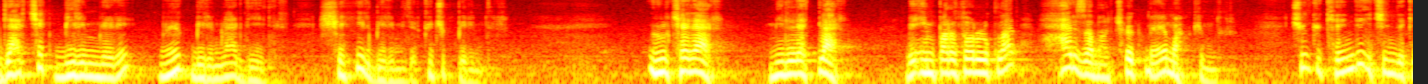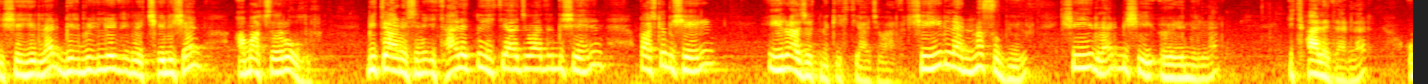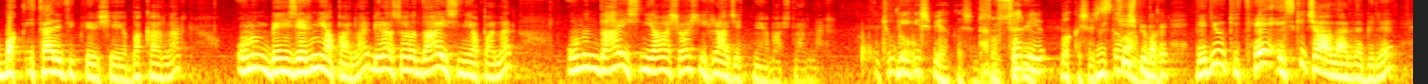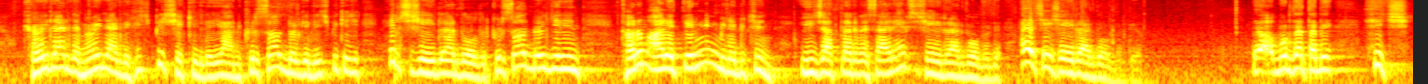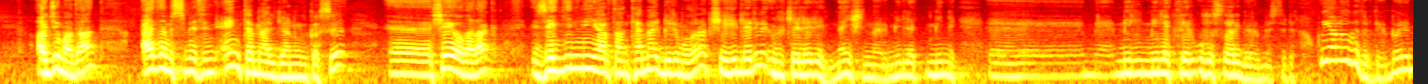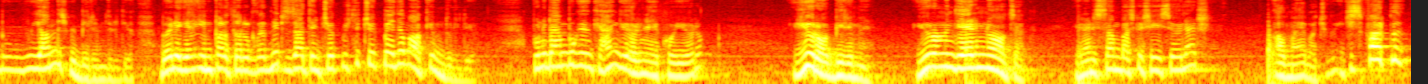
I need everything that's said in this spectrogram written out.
gerçek birimleri büyük birimler değildir. Şehir birimidir, küçük birimdir. Ülkeler, milletler ve imparatorluklar her zaman çökmeye mahkumdur. Çünkü kendi içindeki şehirler birbirleriyle çelişen amaçları olur. Bir tanesini ithal etme ihtiyacı vardır bir şehrin, başka bir şehrin ihraç etmek ihtiyacı vardır. Şehirler nasıl büyür? Şehirler bir şeyi öğrenirler, ithal ederler. O bak ithal ettikleri şeye bakarlar. Onun benzerini yaparlar. Biraz sonra daha iyisini yaparlar. Onun daha iyisini yavaş yavaş ihraç etmeye başlarlar. Çok ilginç bir yaklaşım. Sosyal tabii. bir bakış açısı da var. Müthiş bir bakış. Ve diyor ki T eski çağlarda bile köylerde, möylerde hiçbir şekilde yani kırsal bölgede hiçbir kişi hepsi şehirlerde olur. Kırsal bölgenin tarım aletlerinin bile bütün icatları vesaire hepsi şehirlerde olur diyor. Her şey şehirlerde olur diyor. Ve burada tabii hiç acımadan Adam Smith'in en temel yanılgısı e, şey olarak zenginliği yaratan temel birim olarak şehirleri ve ülkeleri, nation'ları, millet, mil, e, milletleri, ulusları görmesidir. Bu yanılgıdır diyor. Böyle bir- bu yanlış bir birimdir diyor. Böyle gelen imparatorlukların hepsi zaten çökmüştür, çökmeye de mahkumdur diyor. Bunu ben bugünkü hangi örneğe koyuyorum? Euro birimi. Euro'nun değeri ne olacak? Yunanistan başka şeyi söyler. Almanya başka. İkisi farklı.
